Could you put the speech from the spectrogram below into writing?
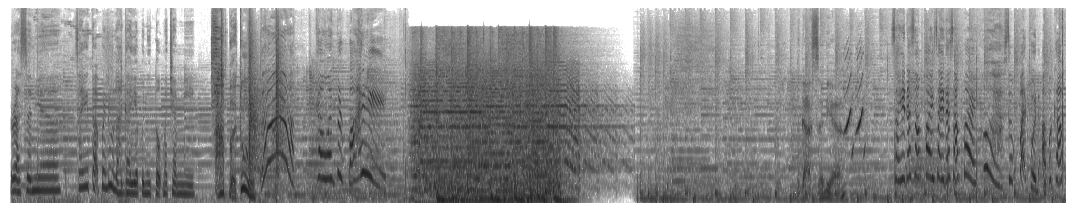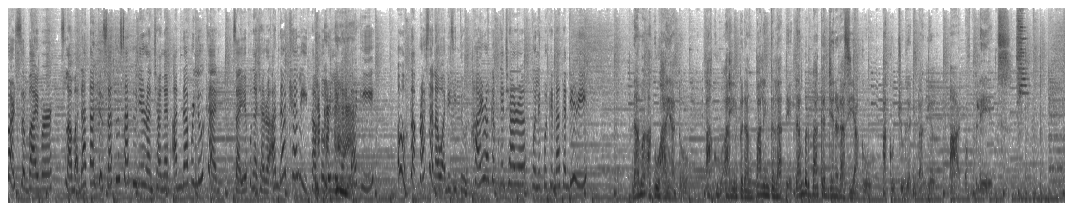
Rasanya saya tak perlulah gaya penutup macam ni. Apa tu? Kawan terbaik! Dah sedia? Saya dah sampai, saya dah sampai. Huh, sempat pun. Apa khabar, Survivor? Selamat datang ke satu-satunya rancangan anda perlukan. Saya pengacara anda, Kelly, tanpa berlengah lagi. Oh, tak perasan awak di situ. Hai rakan pengacara, boleh perkenalkan diri? Nama aku Hayato. Aku ahli pedang paling terlatih dan berbakat generasi aku. Aku juga dipanggil Art of Blades.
